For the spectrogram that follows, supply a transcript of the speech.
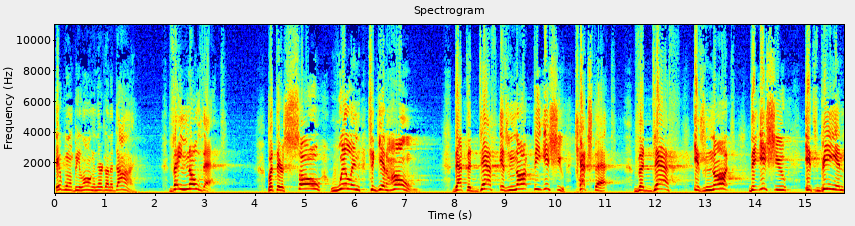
it won't be long and they're going to die. They know that. But they're so willing to get home that the death is not the issue. Catch that. The death is not the issue, it's being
